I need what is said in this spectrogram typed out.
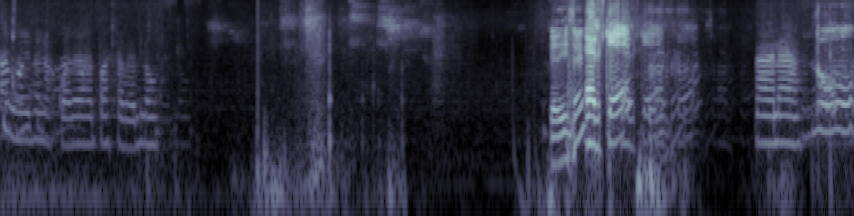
se mueve una cuadra para saberlo? ¿Qué dices? ¿El qué? Nada, nada. No.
